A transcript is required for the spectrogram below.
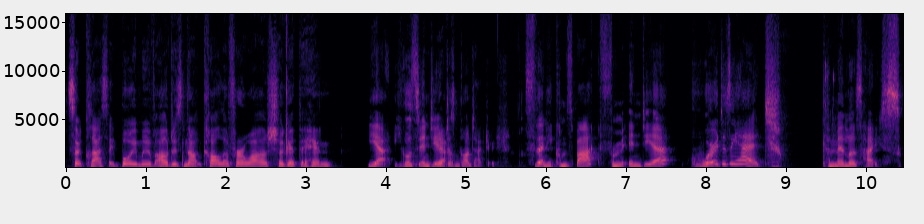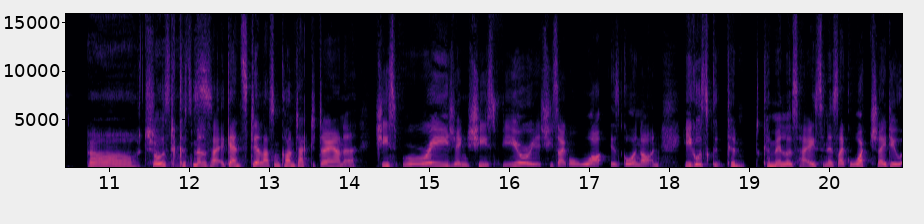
so classic boy move. I'll just not call her for a while. She'll get the hint. Yeah, he goes to India, Yeah. doesn't contact her. So then he comes back from India. Where does he head? Camilla's house. Oh, Goes to Camilla's house. Again, still hasn't contacted Diana. She's raging. She's furious. She's like, what is going on? He goes to Cam- Camilla's house and is like, what should I do?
